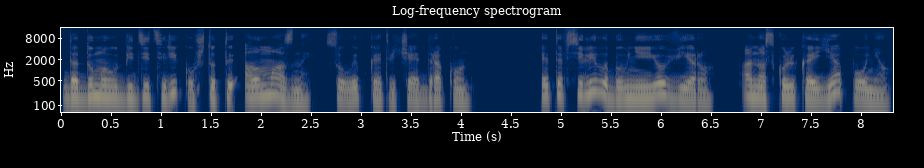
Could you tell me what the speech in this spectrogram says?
«Да думал убедить Рику, что ты алмазный», — с улыбкой отвечает дракон. Это вселило бы в нее веру, а насколько я понял,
